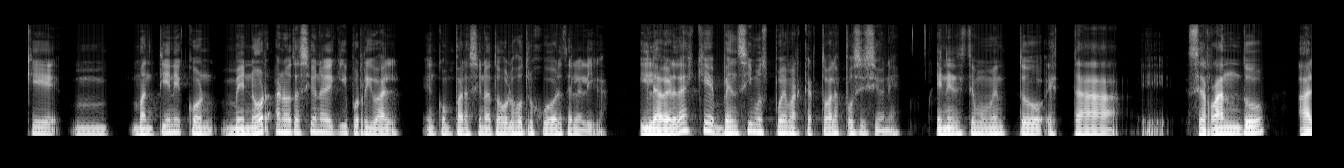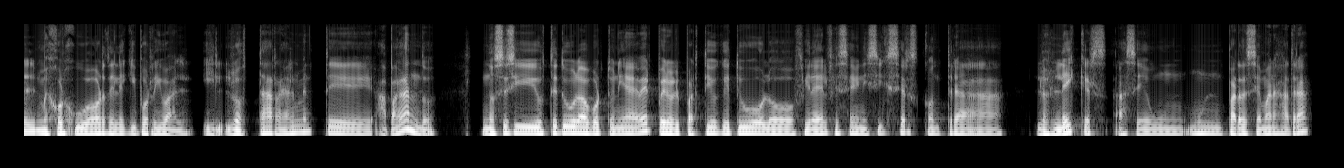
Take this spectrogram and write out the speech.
que mm, mantiene con menor anotación al equipo rival en comparación a todos los otros jugadores de la liga. Y la verdad es que Ben Simmons puede marcar todas las posiciones. En este momento está eh, cerrando al mejor jugador del equipo rival y lo está realmente apagando. No sé si usted tuvo la oportunidad de ver, pero el partido que tuvo los Philadelphia 76ers contra los Lakers hace un, par de semanas atrás,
